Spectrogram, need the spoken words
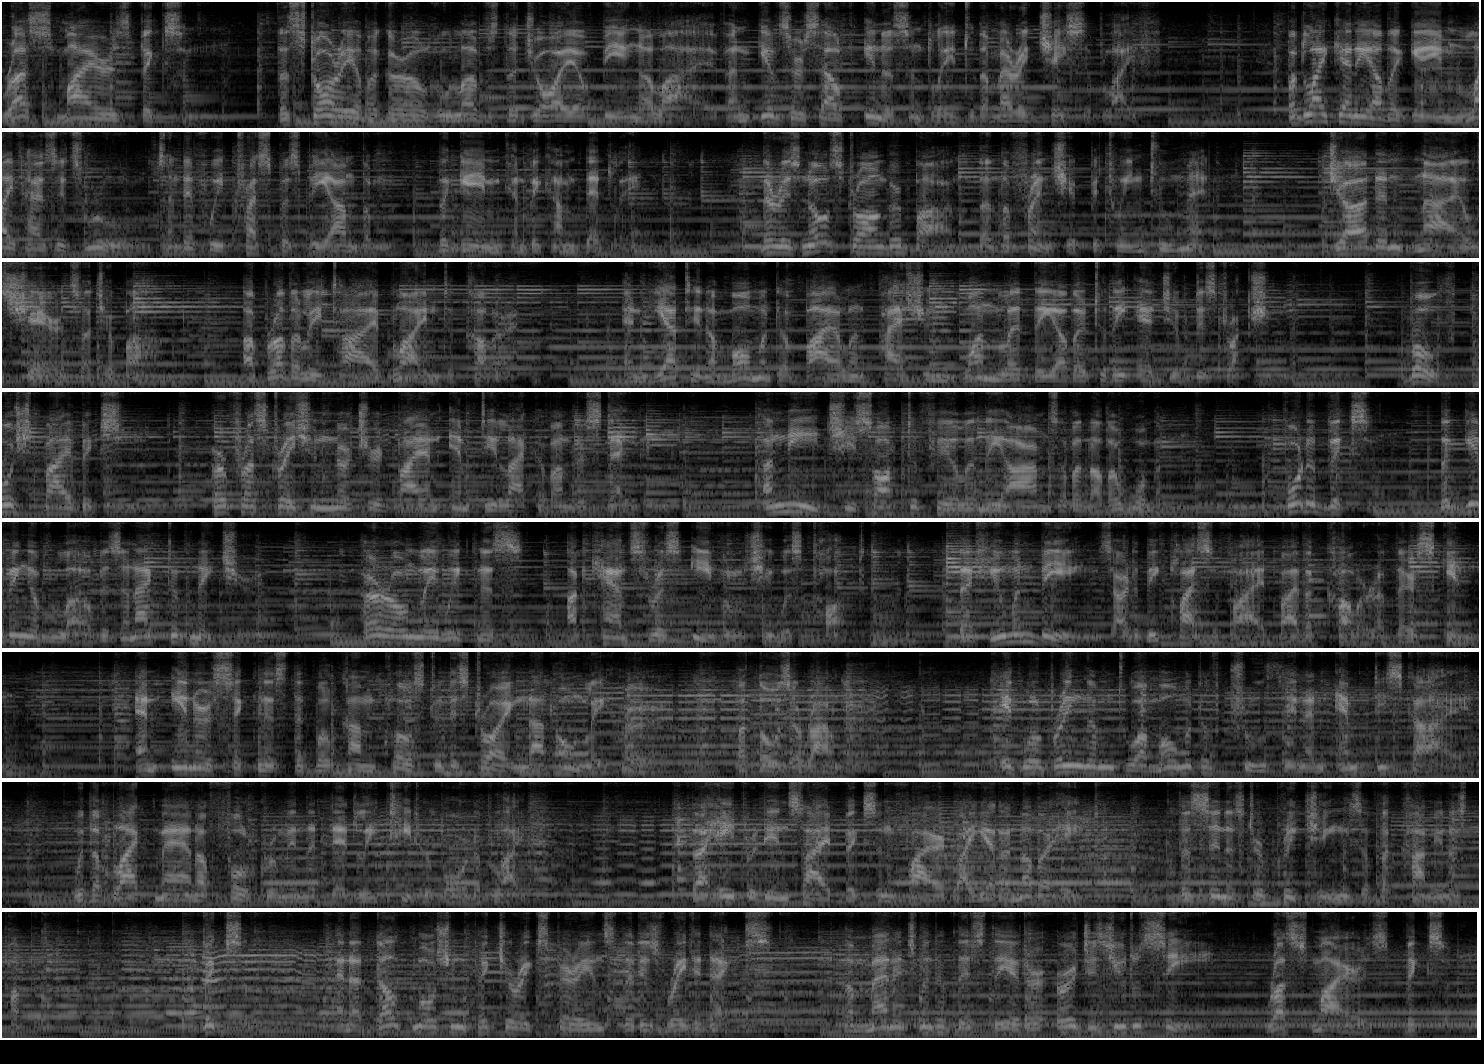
Russ Meyer's Vixen, the story of a girl who loves the joy of being alive and gives herself innocently to the merry chase of life. But like any other game, life has its rules, and if we trespass beyond them, the game can become deadly. There is no stronger bond than the friendship between two men. Judd and Niles shared such a bond, a brotherly tie blind to color. And yet, in a moment of violent passion, one led the other to the edge of destruction. Both pushed by Vixen, her frustration nurtured by an empty lack of understanding, a need she sought to fill in the arms of another woman. For to Vixen, the giving of love is an act of nature. Her only weakness, a cancerous evil she was taught, that human beings are to be classified by the color of their skin. An inner sickness that will come close to destroying not only her, but those around her. It will bring them to a moment of truth in an empty sky, with the black man a fulcrum in the deadly teeterboard of life. The hatred inside Vixen fired by yet another hate, the sinister preachings of the communist puppet. Vixen, an adult motion picture experience that is rated X. The management of this theater urges you to see Russ Meyer's Vixen.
